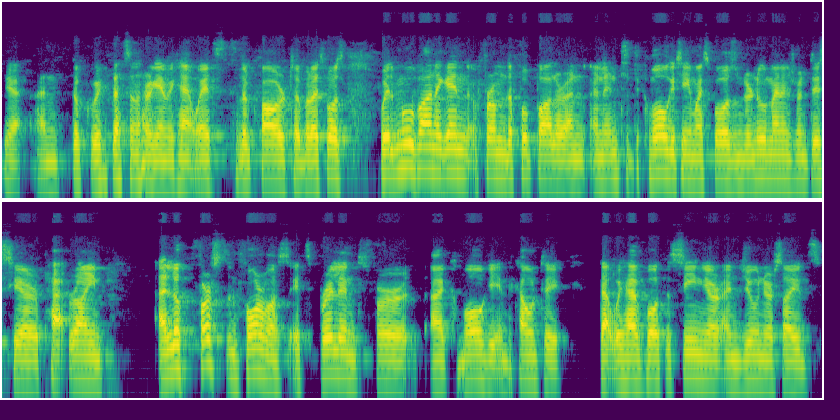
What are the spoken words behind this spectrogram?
Yeah, and look, that's another game we can't wait to look forward to. But I suppose we'll move on again from the footballer and, and into the Camogie team, I suppose, under new management this year, Pat Ryan. And look, first and foremost, it's brilliant for uh, Camogie in the county that we have both the senior and junior sides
